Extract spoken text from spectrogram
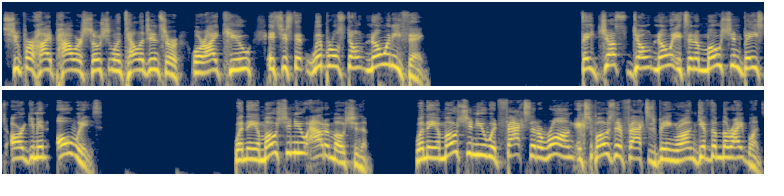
super high power social intelligence or or IQ. It's just that liberals don't know anything. They just don't know. It's an emotion based argument always. When they emotion you, out emotion them. When they emotion you with facts that are wrong, expose their facts as being wrong, give them the right ones.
